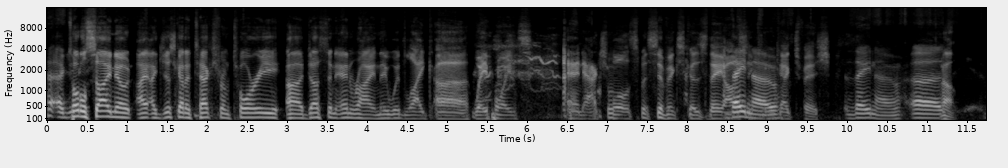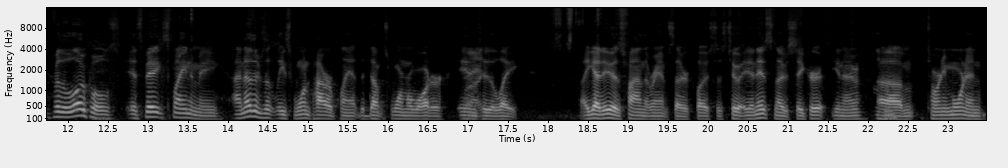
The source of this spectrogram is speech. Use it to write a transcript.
I- total side note. I, I just got a text from Tori, uh, Dustin, and Ryan. They would like uh, waypoints and actual specifics because they obviously know. can catch fish. They know. Uh, Oh. For the locals, it's been explained to me. I know there's at least one power plant that dumps warmer water into Right. the lake. All you got to do is find the ramps that are closest to it, and it's no secret. You know, Mhm. um, Tony morning,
